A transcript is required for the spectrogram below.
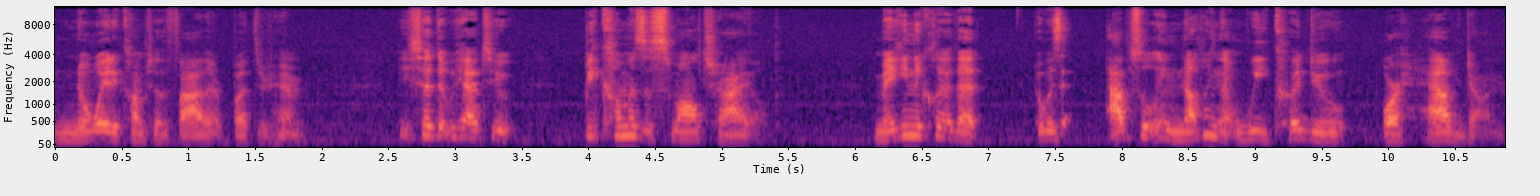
no way to come to the Father but through him. He said that we had to become as a small child, making it clear that it was absolutely nothing that we could do or have done,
